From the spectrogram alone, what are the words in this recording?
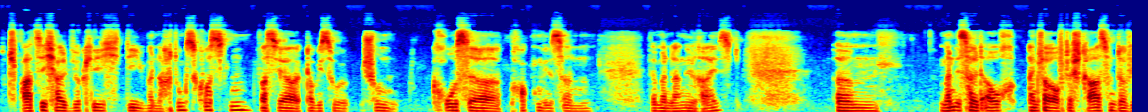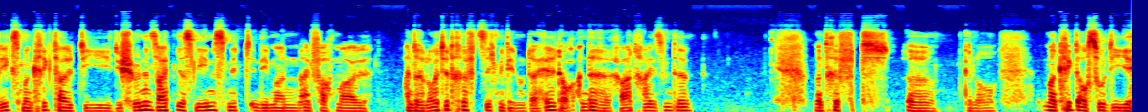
man spart sich halt wirklich die Übernachtungskosten, was ja, glaube ich, so schon ein großer Brocken ist an, wenn man lange reist. Ähm, man ist halt auch einfach auf der Straße unterwegs. Man kriegt halt die, die schönen Seiten des Lebens mit, indem man einfach mal andere Leute trifft, sich mit denen unterhält, auch andere Radreisende. Man trifft, äh, genau, man kriegt auch so die,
